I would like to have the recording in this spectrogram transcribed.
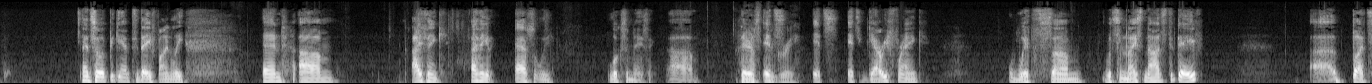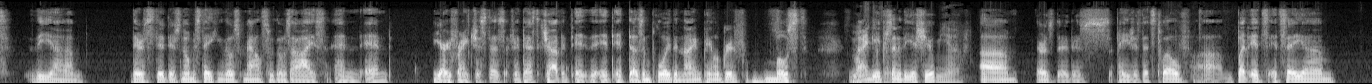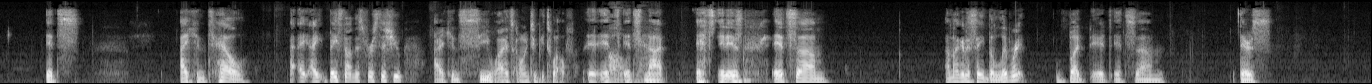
and so it began today finally, and um, I think I think it absolutely looks amazing. Um, there's it's agree. it's it's Gary Frank with some with some nice nods to Dave. Uh, but the um, there's there, there's no mistaking those mouths or those eyes, and and Gary Frank just does a fantastic job. It it it, it does employ the nine panel grid for most ninety eight percent of the issue. Yeah. Um, there's there, there's pages that's twelve, um, but it's it's a um, it's I can tell I, I based on this first issue, I can see why it's going to be twelve. It, it's Oh, it's yeah. not it's it is it's um I'm not going to say deliberate, but it it's um there's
